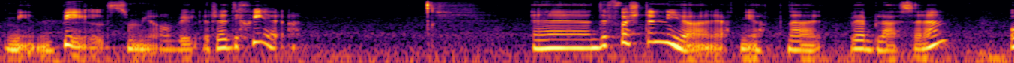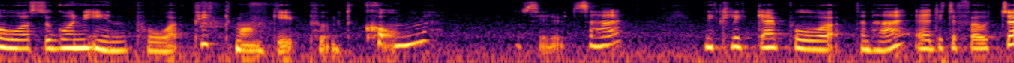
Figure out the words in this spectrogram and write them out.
min bild som jag vill redigera. Eh, det första ni gör är att ni öppnar webbläsaren och så går ni in på pickmonkey.com. Det ser ut så här. Ni klickar på den här, Edit a photo.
